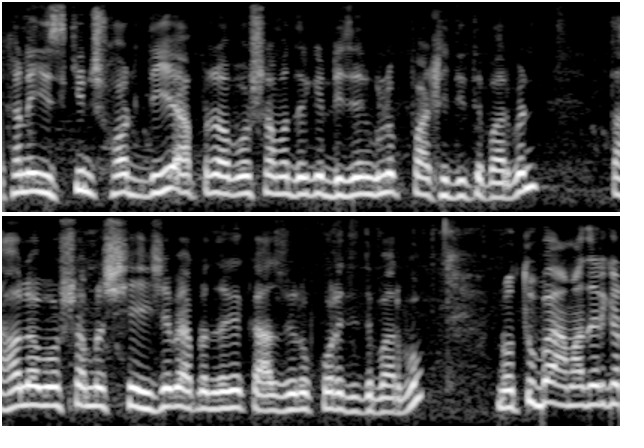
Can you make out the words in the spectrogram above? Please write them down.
এখানে স্ক্রিনশট দিয়ে আপনারা অবশ্যই আমাদেরকে ডিজাইনগুলো পাঠিয়ে দিতে পারবেন। তাহলে অবশ্যই আমরা সেই হিসেবে আপনাদেরকে কাজগুলো করে দিতে পারব। নতুবা আমাদেরকে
